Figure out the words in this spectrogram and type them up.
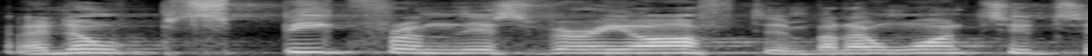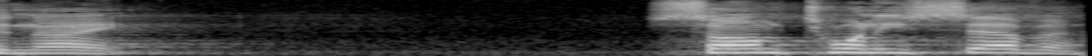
And I don't speak from this very often, but I want to tonight. Psalm 27,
